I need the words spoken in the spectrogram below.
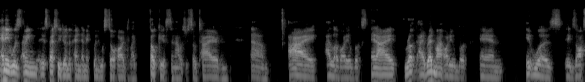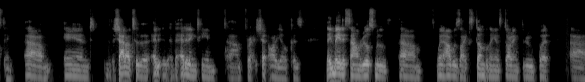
and it was, I mean, especially during the pandemic when it was so hard to like focus and I was just so tired. And um, I, I love audiobooks and I wrote, I read my audiobook and it was exhausting. Um, and shout out to the, edit, the editing team um, for Hachette Audio because they made it sound real smooth um, when I was like stumbling and starting through. But uh,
